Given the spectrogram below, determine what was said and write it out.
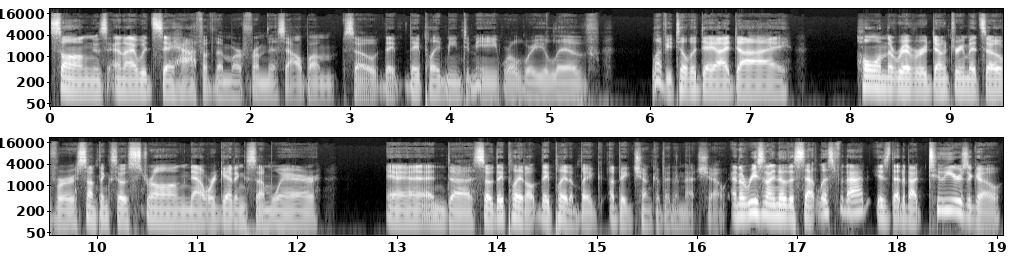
songs, and I would say half of them are from this album. So they they played "Mean to Me," "World Where You Live," "Love You Till the Day I Die," "Hole in the River," "Don't Dream It's Over," "Something So Strong," "Now We're Getting Somewhere," and uh, so they played a, they played a big a big chunk of it in that show. And the reason I know the set list for that is that about two years ago,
